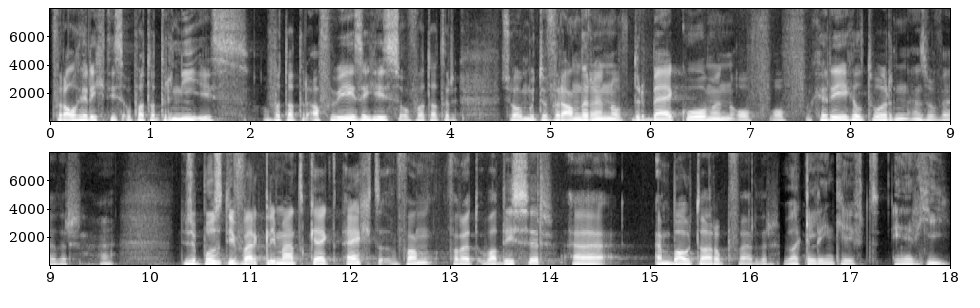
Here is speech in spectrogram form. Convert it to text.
vooral gericht is op wat dat er niet is, of wat dat er afwezig is, of wat dat er zou moeten veranderen, of erbij komen, of, of geregeld worden, en zo verder. Hè. Dus een positief werkklimaat kijkt echt van, vanuit wat is er uh, en bouwt daarop verder. Welke link heeft energie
